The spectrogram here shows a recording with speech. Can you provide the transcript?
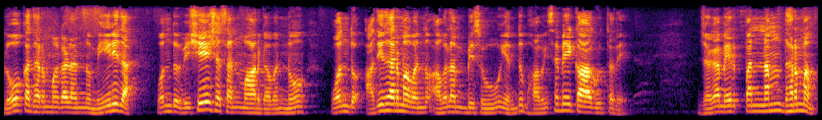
ಲೋಕಧರ್ಮಗಳನ್ನು ಮೀರಿದ ಒಂದು ವಿಶೇಷ ಸನ್ಮಾರ್ಗವನ್ನು, ಒಂದು ಅಧಿಧರ್ಮವನ್ನು ಅವಲಂಬಿಸುವು ಎಂದು ಭಾವಿಸಬೇಕಾಗುತ್ತದೆ. ಜಗಮಿರ್ಪನ್ನಂ ಧರ್ಮಂ.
